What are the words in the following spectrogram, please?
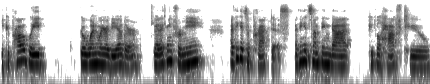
it could probably go one way or the other but i think for me i think it's a practice i think it's something that people have to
